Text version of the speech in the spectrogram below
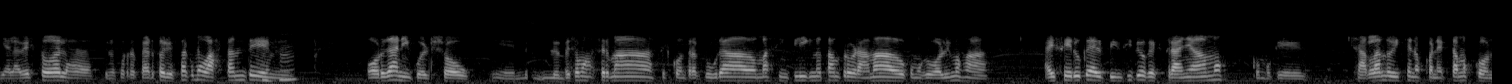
y a la vez todas las de nuestro repertorio. Está como bastante mm, orgánico el show. Eh, lo empezamos a hacer más descontracturado, más sin clic, no tan programado, como que volvimos a, a ese Eruca del principio que extrañábamos, como que charlando, viste, nos conectamos con,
